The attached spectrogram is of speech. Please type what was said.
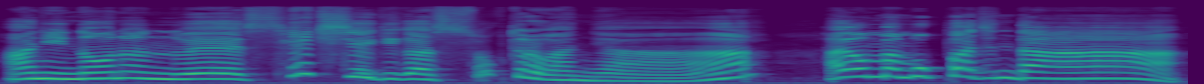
아니 너는 왜 섹시 얘기가 쏙 들어갔냐? 아이 엄마 목 빠진다.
